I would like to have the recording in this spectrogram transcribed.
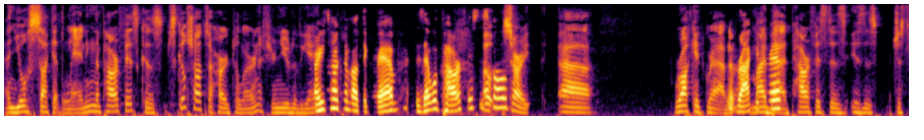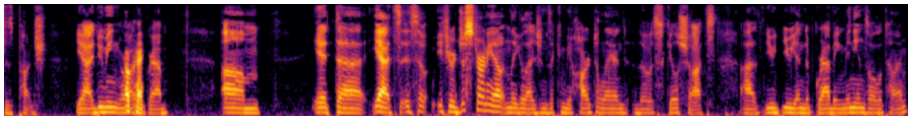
and you'll suck at landing the power fist because skill shots are hard to learn if you're new to the game. Are you talking about the grab? Is that what power fist is oh, called? sorry. Uh, rocket grab. Rocket My grab? bad. Power fist is is his, just his punch. Yeah, I do mean rocket Okay. grab. Um, it uh, yeah, it's, it's so if you're just starting out in League of Legends, it can be hard to land those skill shots. Uh, you you end up grabbing minions all the time.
